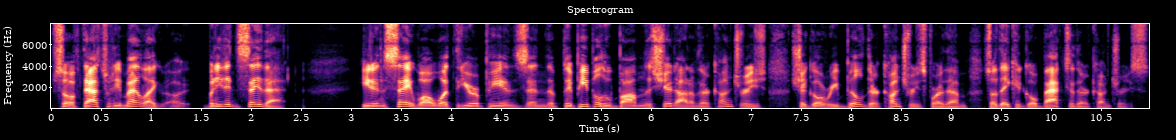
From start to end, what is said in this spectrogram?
so if that's what he meant, like, uh, but he didn't say that. He didn't say, well, what the Europeans and the, the people who bombed the shit out of their countries should go rebuild their countries for them so they could go back to their countries.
